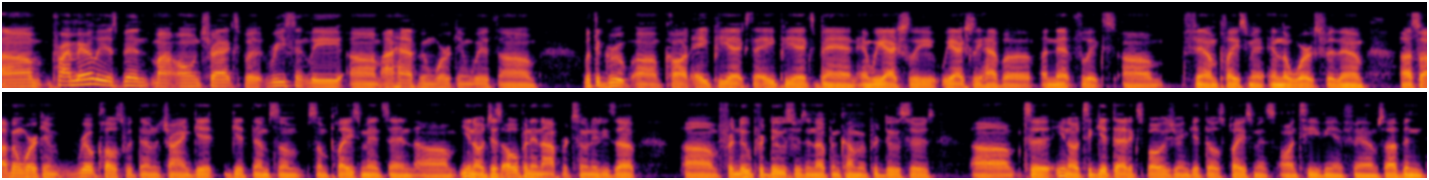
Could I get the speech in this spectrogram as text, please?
Um, primarily, it's been my own tracks, but recently, um, I have been working with um, with a group um, called APX, the APX band, and we actually we actually have a, a Netflix um, film placement in the works for them. Uh, so I've been working real close with them to try and get get them some some placements and um, you know just opening opportunities up um, for new producers and up and coming producers um, to you know to get that exposure and get those placements on TV and film. So I've been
